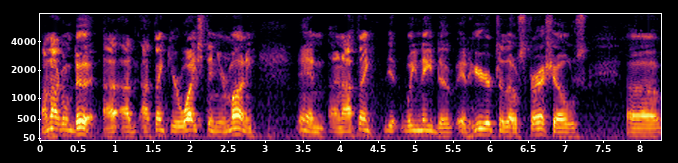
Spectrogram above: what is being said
I'm not going to do it. I, I I think you're wasting your money, and and I think that we need to adhere to those thresholds. Uh,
